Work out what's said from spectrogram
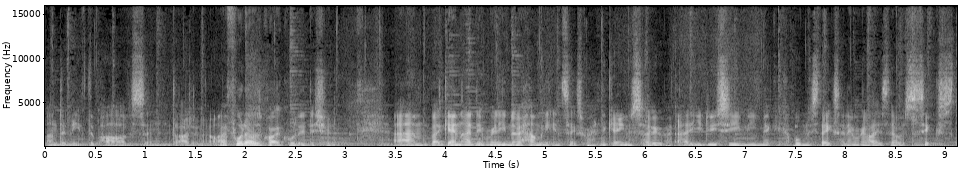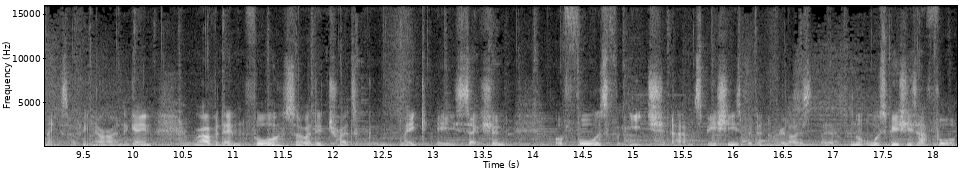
underneath the paths and I don't know. I thought that was quite a cool addition. Um, but again, I didn't really know how many insects were in the game, so uh, you do see me make a couple mistakes. I didn't realize there was six snakes, I think there are in the game, rather than four. So I did try to make a section of fours for each um, species, but then I realized that not all species have four.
